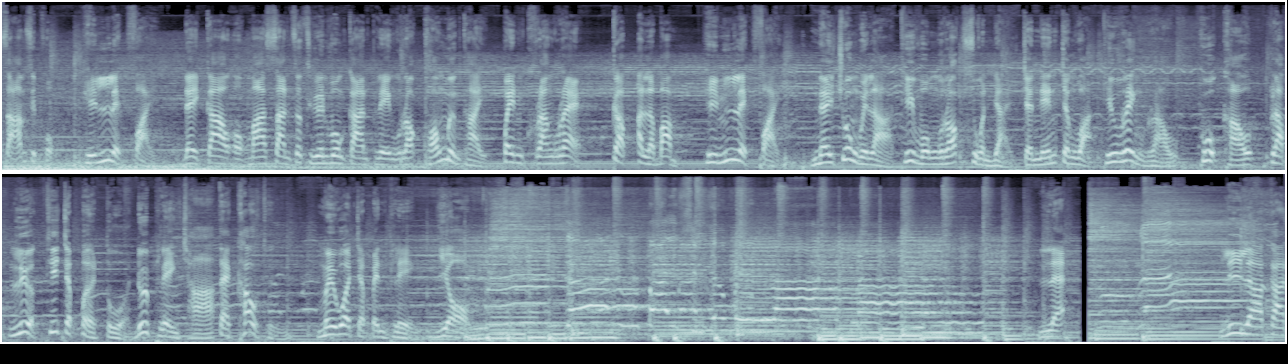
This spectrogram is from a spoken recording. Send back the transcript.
2536 หินเหล็กไฟได้ก้าวออกมาสั่นสะเทือนวงการเพลงร็อกของเมืองไทยเป็นครั้งแรก กับอัลบั้มหินเหล็กไฟ ในช่วงเวลาที่วงร็อกส่วนใหญ่จะเน้นจังหวะที่เร่งเร้า พวกเขากลับเลือกที่จะเปิดตัวด้วยเพลงช้าแต่เข้าถึง ไม่ว่าจะเป็นเพลงยอมและลีลาการ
